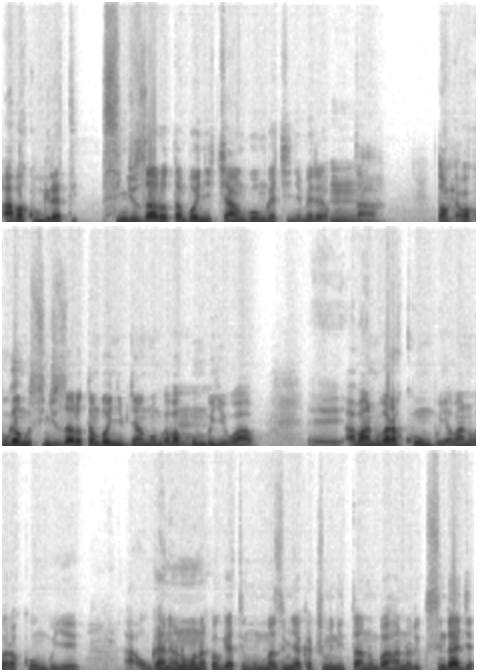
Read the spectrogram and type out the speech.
abakubwira ati sinjye uzarota mbonye icyangombwa kinyemerera gutaha abakubwira ngo sinjye uzarota mbonye ibyangombwa bakumbuye iwabo. Eh, abantu barakumbuye abantu barakumbuye uganira n'umuntu akabwira ati nkumaze imyaka cumi n'itanu mba hano ariko sindajya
